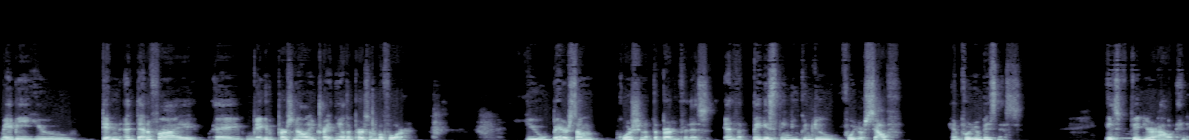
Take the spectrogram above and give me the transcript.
Maybe you didn't identify a negative personality trait in the other person before. You bear some portion of the burden for this. And the biggest thing you can do for yourself and for your business is figure out in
